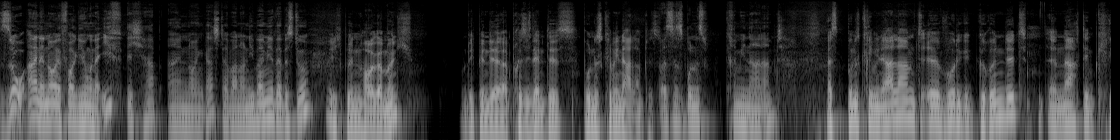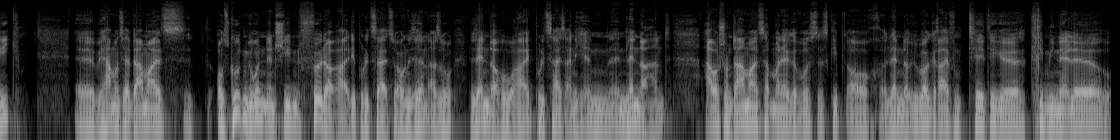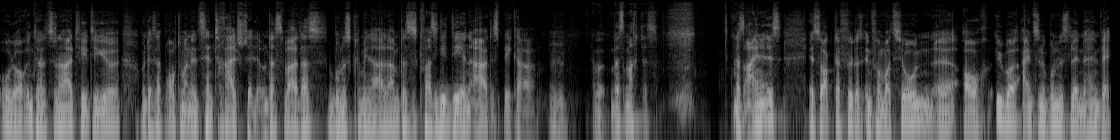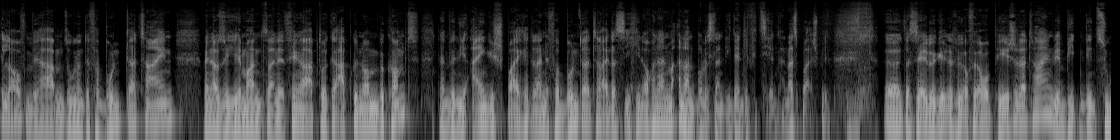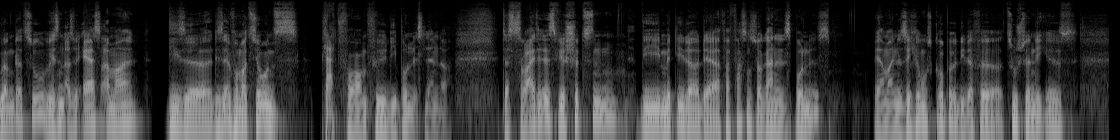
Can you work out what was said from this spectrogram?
So, eine neue Folge Junge Naiv. Ich habe einen neuen Gast, der war noch nie bei mir. Wer bist du? Ich bin Holger Münch und ich bin der Präsident des Bundeskriminalamtes. Was ist das Bundeskriminalamt? Das Bundeskriminalamt äh, wurde gegründet äh, nach dem Krieg wir haben uns ja damals aus guten Gründen entschieden, föderal die Polizei zu organisieren, also Länderhoheit. Polizei ist eigentlich in, in Länderhand. Aber schon damals hat man ja gewusst, es gibt auch länderübergreifend tätige Kriminelle oder auch international tätige. Und deshalb brauchte man eine Zentralstelle. Und das war das Bundeskriminalamt. Das ist quasi die DNA des BKA. Mhm. Aber was macht es? Das eine ist, es sorgt dafür, dass Informationen äh, auch über einzelne Bundesländer hinweglaufen. Wir haben sogenannte Verbunddateien. Wenn also jemand seine Fingerabdrücke abgenommen bekommt, dann werden die eingespeichert in eine Verbunddatei, dass ich ihn auch in einem anderen Bundesland identifizieren kann. Das Beispiel. Äh, dasselbe gilt natürlich auch für europäische Dateien. Wir bieten den Zugang dazu. Wir sind also erst einmal diese, diese Informationsplattform für die Bundesländer. Das zweite ist, wir schützen die Mitglieder der Verfassungsorgane des Bundes. Wir haben eine Sicherungsgruppe, die dafür zuständig ist,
